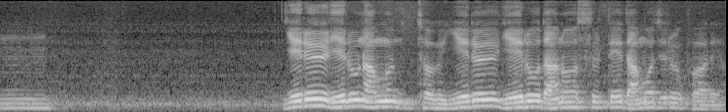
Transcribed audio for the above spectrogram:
음, 얘를 얘로 남은 저 얘를 얘로 나눴을 때 나머지를 구하래요.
